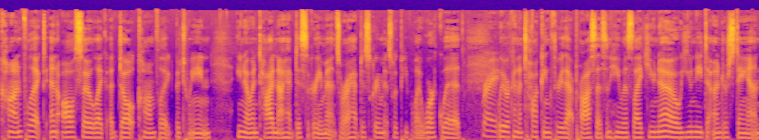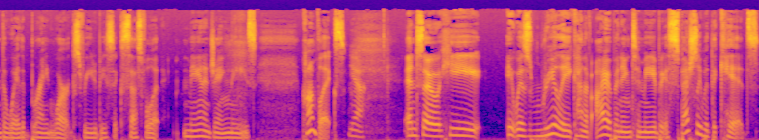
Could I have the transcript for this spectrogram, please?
conflict and also like adult conflict between you know and Todd and I have disagreements or I have disagreements with people I work with right we were kind of talking through that process and he was like you know you need to understand the way the brain works for you to be successful at managing these conflicts yeah and so he it was really kind of eye opening to me especially with the kids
